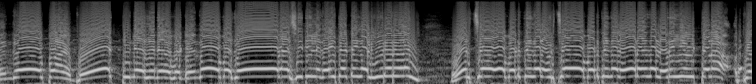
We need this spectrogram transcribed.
எங்கோ போட்டினதினே பட் எங்கோ பதேர சிட்டியில் கைத்தட்டுங்கள் வீரர்கள் உற்சாகப்படுத்துங்கள் உற்சாகப்படுத்துங்கள் நேரங்கள் நெருங்கி விட்டன அப்போ,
